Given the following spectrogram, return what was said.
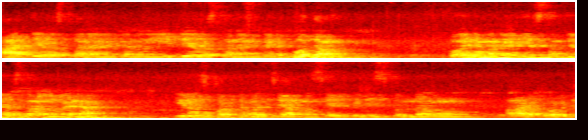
ఆ దేవస్థానానికి కానీ ఈ దేవస్థానానికి కానీ పోతాం. పోయిన మనం ఏం చేస్తాం? దేవస్థానాల పైన ఈరోజు కొత్తగా వచ్చాము సెల్ఫీ తీసుకుందాము ఆడకూడదు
